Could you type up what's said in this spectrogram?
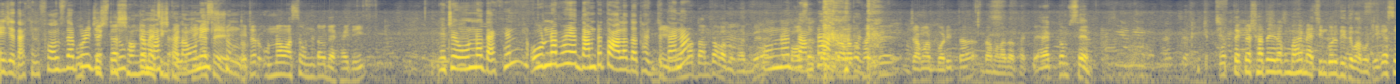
এই যে দেখেন ফলস দেওয়ার পরে জাস্ট লুকটা মাশাআল্লাহ অনেক সুন্দর। এটার ওড়নাও আছে ওড়নাটাও দেখাই দেই। এটা ওড়না দেখেন। ওড়না ভাইয়ের দামটা তো আলাদা থাকবে তাই না? দামটা আলাদা থাকবে। ওড়নার দামটা আলাদা আলাদা থাকবে। জামার বডিটা দাম আলাদা থাকবে একদম সেম প্রত্যেকটার সাথে এরকম ভাবে ম্যাচিং করে দিতে পারব ঠিক আছে?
